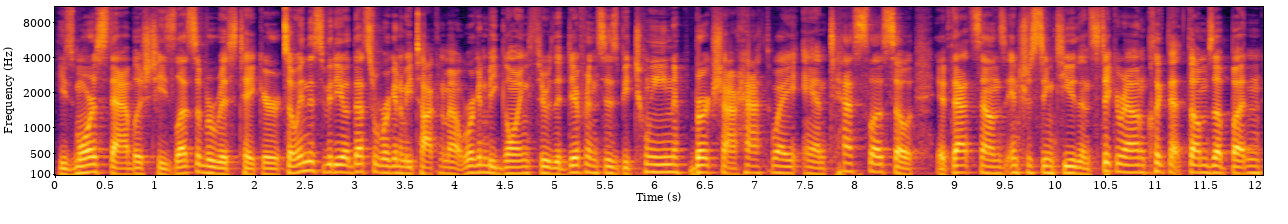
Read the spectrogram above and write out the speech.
He's more established, he's less of a risk taker. So, in this video, that's what we're gonna be talking about. We're gonna be going through the differences between Berkshire Hathaway and Tesla. So, if that sounds interesting to you, then stick around, click that thumbs up button,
